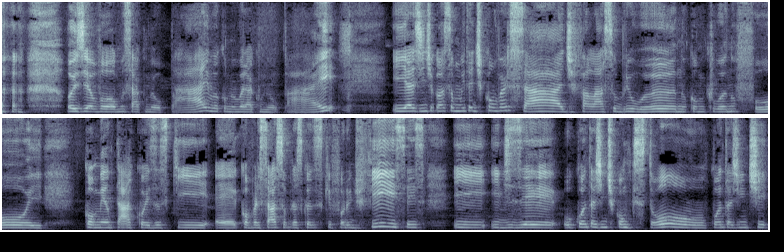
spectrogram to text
Hoje eu vou almoçar com meu pai, vou comemorar com meu pai. E a gente gosta muito de conversar, de falar sobre o ano, como que o ano foi, comentar coisas que é, conversar sobre as coisas que foram difíceis e, e, dizer o quanto a gente conquistou, o quanto a gente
